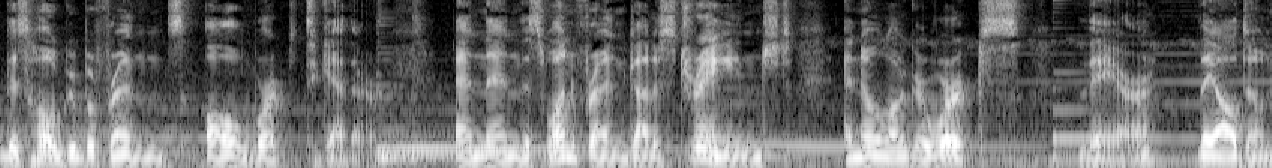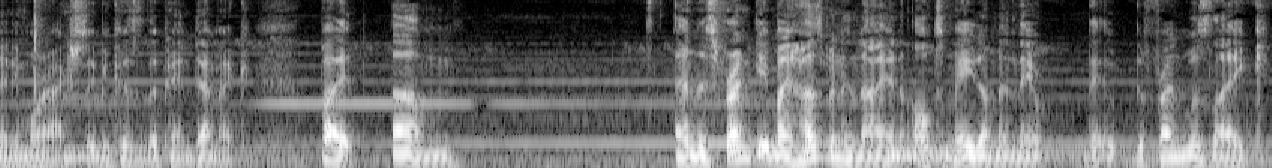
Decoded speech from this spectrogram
this whole group of friends all worked together. And then this one friend got estranged and no longer works there. They all don't anymore, actually, because of the pandemic. But, um, and this friend gave my husband and I an ultimatum, and they, the, the friend was like,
